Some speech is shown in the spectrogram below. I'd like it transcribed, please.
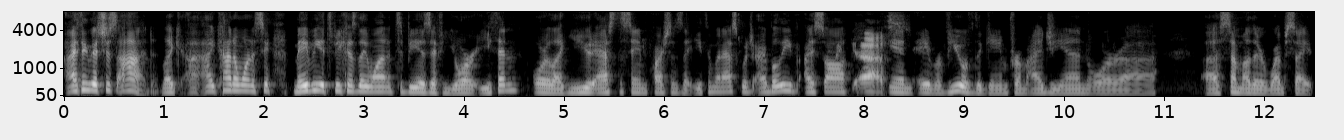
I think that's just odd. Like I, I kind of want to see. Maybe it's because they want it to be as if you're Ethan, or like you'd ask the same questions that Ethan would ask, which I believe I saw Yes. in a review of the game from IGN or uh, uh, some other website.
